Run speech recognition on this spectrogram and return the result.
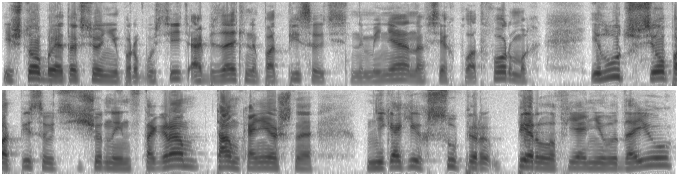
И чтобы это все не пропустить, обязательно подписывайтесь на меня на всех платформах. И лучше всего подписывайтесь еще на Инстаграм. Там, конечно, никаких супер перлов я не выдаю,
